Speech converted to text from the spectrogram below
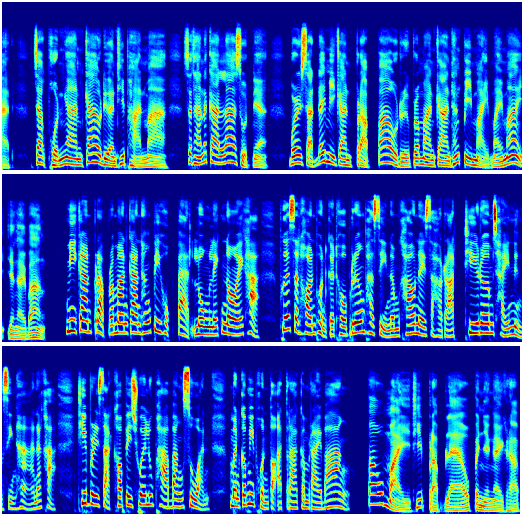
68 จากผลงาน 9 เดือนที่ผ่านมา สถานการณ์ล่าสุดเนี่ย บริษัทได้มีการปรับเป้าหรือประมาณการทั้งปีใหม่ไหมไม่ยังไงบ้าง มีการปรับประมาณการทั้งปี 68 ลงเล็กน้อยค่ะ เพื่อสะท้อนผลกระทบเรื่องภาษีนำเข้าในสหรัฐที่เริ่มใช้ 1 สิงหานะคะ ที่บริษัทเข้าไปช่วยลูกค้าบางส่วน มันก็มีผลต่ออัตรากำไรบ้าง เป้าใหม่ที่ปรับแล้วเป็นยังไงครับ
